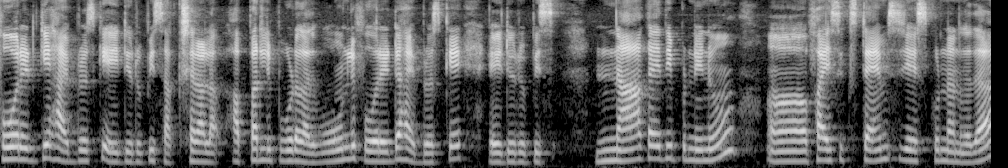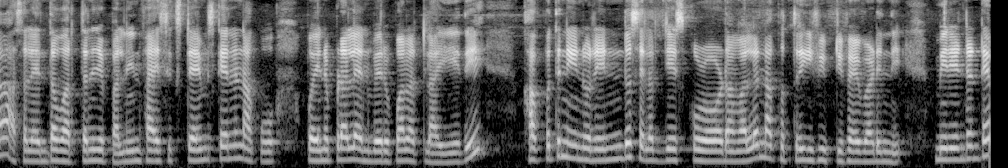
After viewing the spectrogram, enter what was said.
ఫోర్ హెడ్కి హైబ్రోస్కి ఎయిటీ రూపీస్ అక్షరాల. అప్పర్ లిప్ కూడా కాదు. ఓన్లీ ఫోర్ హెడ్ హైబ్రోస్కే ఎయిటీ రూపీస్. నాకైతే ఇప్పుడు నేను ఫైవ్ సిక్స్ టైమ్స్ చేసుకున్నాను కదా. అసలు ఎంత వర్త్ అని చెప్పాలి. నేను ఫైవ్ సిక్స్ టైమ్స్కైనా నాకు పోయినప్పుడల్లా ఎనభై రూపాయలు అట్లా అయ్యేది. కాకపోతే నేను రెండు సెలెక్ట్ చేసుకోవడం వల్ల నాకు త్రీ ఫిఫ్టీ ఫైవ్ పడింది. మీరు ఏంటంటే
